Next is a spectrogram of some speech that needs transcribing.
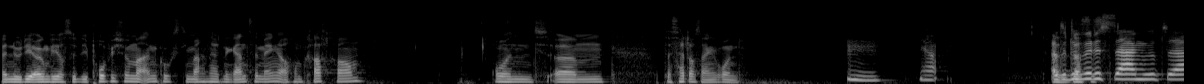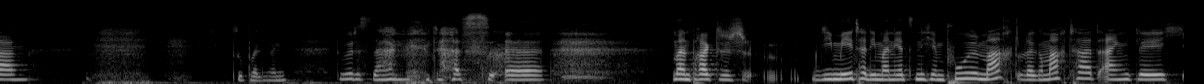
wenn du dir irgendwie auch so die Profischwimmer anguckst, die machen halt eine ganze Menge auch im Kraftraum. Und ähm, das hat auch seinen Grund. Mhm. Ja. Also, also du würdest sagen, sozusagen, super, Leonie, du würdest sagen, dass äh, man praktisch die Meter, die man jetzt nicht im Pool macht oder gemacht hat, eigentlich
